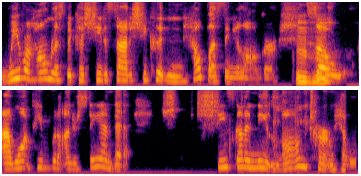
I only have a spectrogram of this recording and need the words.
we were homeless because she decided she couldn't help us any longer. Mm-hmm. So I want people to understand that she's going to need long term help.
